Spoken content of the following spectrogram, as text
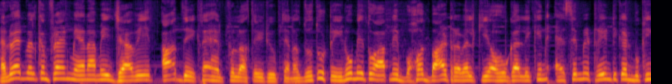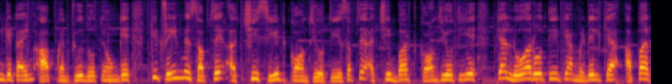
हेलो एंड वेलकम फ्रेंड मेरा नाम है जावेद। आप देख रहे हैं हेल्पफुल रास्ते यूट्यूब चैनल दोस्तों, ट्रेनों में तो आपने बहुत बार ट्रैवल किया होगा, लेकिन ऐसे में ट्रेन टिकट बुकिंग के टाइम आप कंफ्यूज होते होंगे कि ट्रेन में सबसे अच्छी सीट कौन सी होती है, सबसे अच्छी बर्थ कौन सी होती है, क्या लोअर होती है, क्या मिडिल क्या अपर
